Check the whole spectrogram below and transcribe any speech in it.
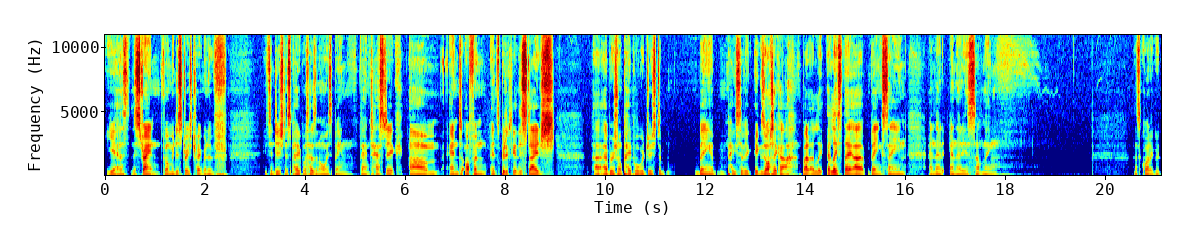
yeah, the Australian film industry's treatment of its Indigenous peoples hasn't always been fantastic, um, and often it's particularly at this stage. Uh, Aboriginal people reduced to being a piece of exotica, but at, le- at least they are being seen, and that and that is something. That's quite a good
